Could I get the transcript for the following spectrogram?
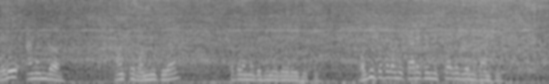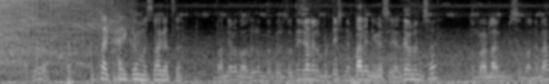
बडो आनन्द आउँछ भन्ने कुरा तपाईँलाई म देखाउन गइरहेको छु। हजुर तपाईँलाई म कार्यक्रममा स्वागत गर्न चाहन्छु। हजुर। तपाईँलाई कार्यक्रममा स्वागत छ। धन्यवाद हजुर। अनि तपाईँहरू जतिजनाले बुद्धिस्ट नेपाली निवासी हेर्दै हुनुहुन्छ। तपाईँहरूलाई पनि विशेष धन्यवाद।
